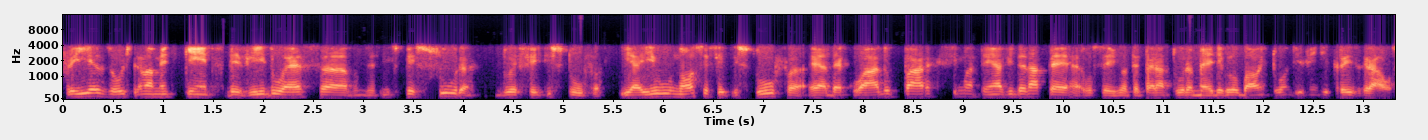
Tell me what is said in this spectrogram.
frias ou extremamente quentes devido a essa dizer, assim, espessura do efeito estufa. E aí o nosso efeito estufa é adequado para que se mantenha a vida na Terra, ou seja, a temperatura média global em torno de 23 graus.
